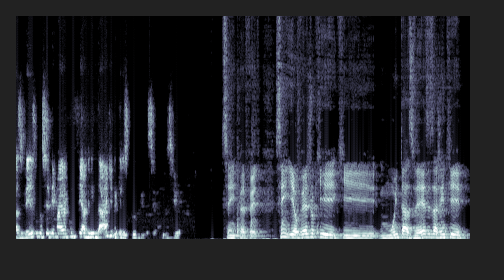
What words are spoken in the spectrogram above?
Às vezes você tem maior confiabilidade naquele estudo que você conduziu. Sim, perfeito. Sim, e eu vejo que, que muitas vezes a gente,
